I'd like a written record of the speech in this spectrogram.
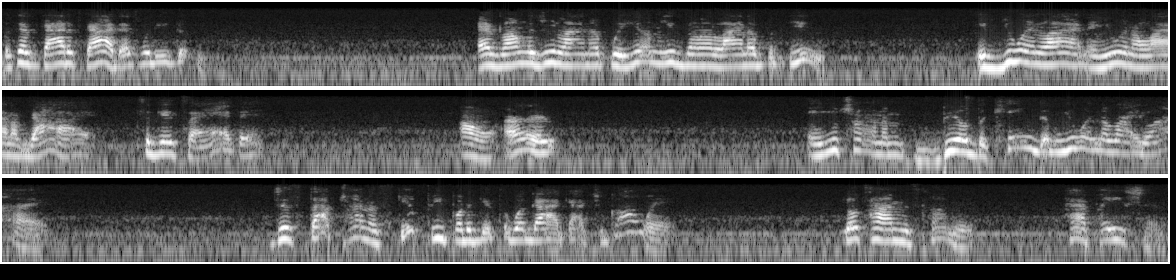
Because God is God. That's what He do. As long as you line up with Him, He's gonna line up with you. If you in line and you in the line of God to get to heaven on earth, and you trying to build the kingdom, you in the right line. Just stop trying to skip people to get to where God got you going. Your time is coming. Have patience.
